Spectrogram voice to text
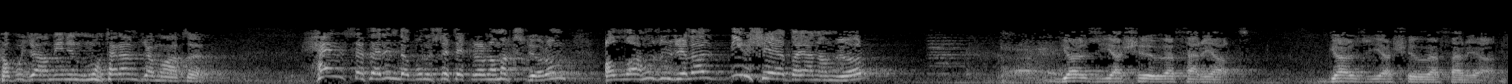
Kapı Camii'nin muhterem cemaati. Her seferinde bunu size tekrarlamak istiyorum. Allahu Zülcelal bir şeye dayanamıyor. Gözyaşı ve feryat. Gözyaşı ve feryat.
